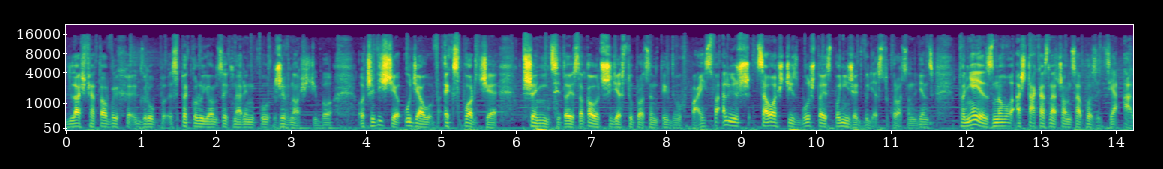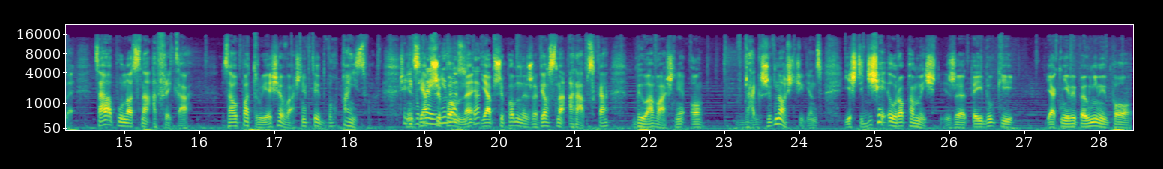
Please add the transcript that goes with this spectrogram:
dla światowych grup spekulujących na rynku żywności, bo oczywiście udział w eksporcie pszenicy to jest około 30% tych dwóch państw, ale już całości zbóż to jest poniżej 20%, więc to nie jest znowu aż taka znacząca pozycja, ale cała północna Afryka zaopatruje się właśnie w tych dwóch państwach. Czyli Więc ja przypomnę, Rosji, tak? ja przypomnę, że wiosna arabska była właśnie o brak żywności, więc jeśli dzisiaj Europa myśli, że tej luki jak nie wypełnimy po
